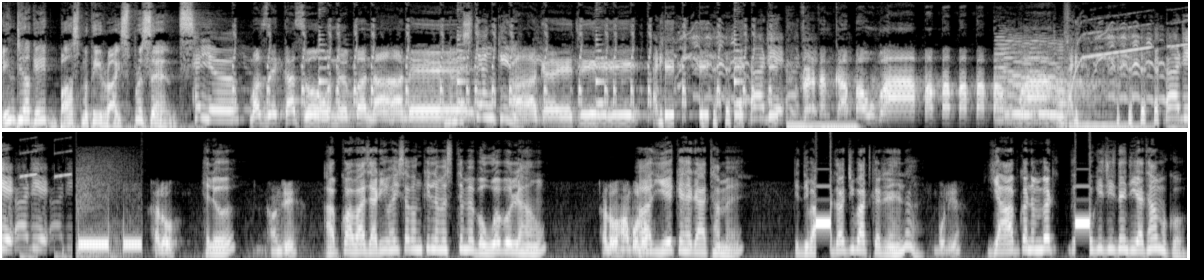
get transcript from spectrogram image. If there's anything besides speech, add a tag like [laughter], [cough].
India Gate basmati rice presents hello मज़े का zone बनाने। नमस्ते अंकिल। आ गए जी। अरे। अरे। वेलकम का बाउवा बाबा बाबा बाउवा अरे। अरे। हेलो। हेलो। हाँ जी। आपको आवाज़ आ रही है भाई साहब अंकिल? नमस्ते मैं बउआ बोल रहा हूँ। हेलो हाँ बोलो। हाँ ये कह रहा था मैं कि दिवाकर जी बात कर रहे हैं ना? बोलिए। ये आपका नंबर की चीज़ ने दिया था हमको।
